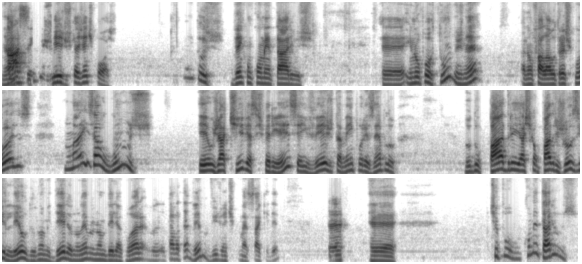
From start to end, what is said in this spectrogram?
né, ah, os vídeos que a gente posta. Muitos vêm com comentários é, inoportunos, né? A não falar outras coisas mas alguns eu já tive essa experiência e vejo também, por exemplo, no do padre, acho que é o padre Josileu, do nome dele, eu não lembro o nome dele agora. Eu estava até vendo o vídeo antes de começar aqui dele. É. é tipo, comentários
